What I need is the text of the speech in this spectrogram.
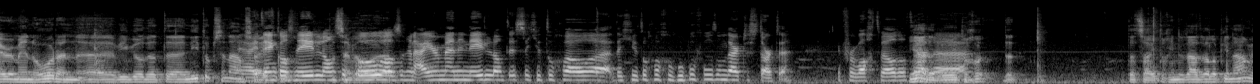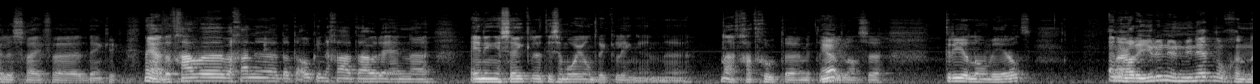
Ironman horen, eh, wie wil dat eh, niet op zijn naam Ja, ik denk als? Nederlandse Dat pro, wel, als er een Ironman in Nederland is, dat je, toch wel, eh, dat je je toch wel geroepen voelt om daar te starten. Ik verwacht wel dat Ja, er, dat, wil je toch, dat, dat zou je toch inderdaad wel op je naam willen schrijven, eh, denk ik. Nou ja, dat gaan we, we gaan eh, dat ook in de gaten houden. En eh, één ding is zeker, het is een mooie ontwikkeling. En nou, het gaat goed met de Ja. Nederlandse triathlonwereld. En dan hadden jullie nu, nu net nog een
